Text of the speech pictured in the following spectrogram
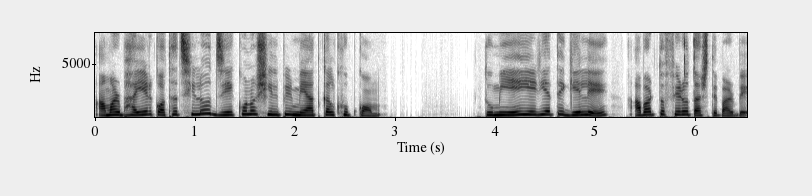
আমার ভাইয়ের কথা ছিল যে কোনো শিল্পীর মেয়াদকাল খুব কম। তুমি এই এরিয়াতে গেলে আবার তো ফেরত আসতে পারবে।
